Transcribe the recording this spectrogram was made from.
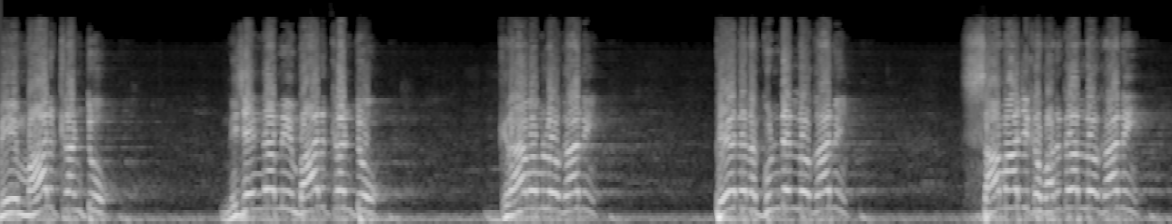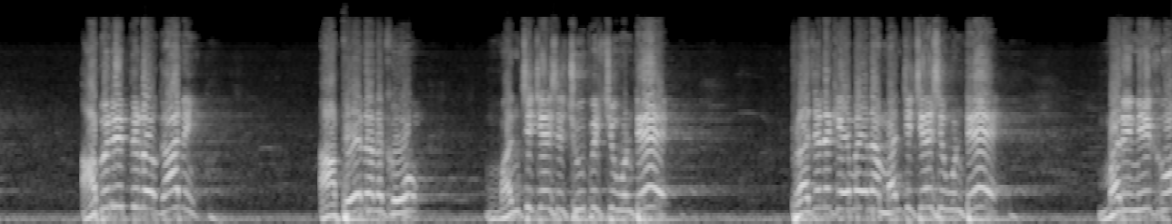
మీ మార్క్ అంటూ నిజంగా మీ మార్క్ అంటూ గ్రామంలో కానీ పేదల గుండెల్లో కానీ సామాజిక వర్గాల్లో కానీ అభివృద్ధిలో కానీ ఆ పేదలకు మంచి చేసి చూపించి ఉంటే ప్రజలకు ఏమైనా మంచి చేసి ఉంటే మరి నీకు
